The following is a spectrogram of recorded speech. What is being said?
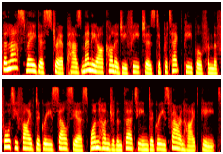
The Las Vegas Strip has many arcology features to protect people from the 45 degrees Celsius 113 degrees Fahrenheit heat.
